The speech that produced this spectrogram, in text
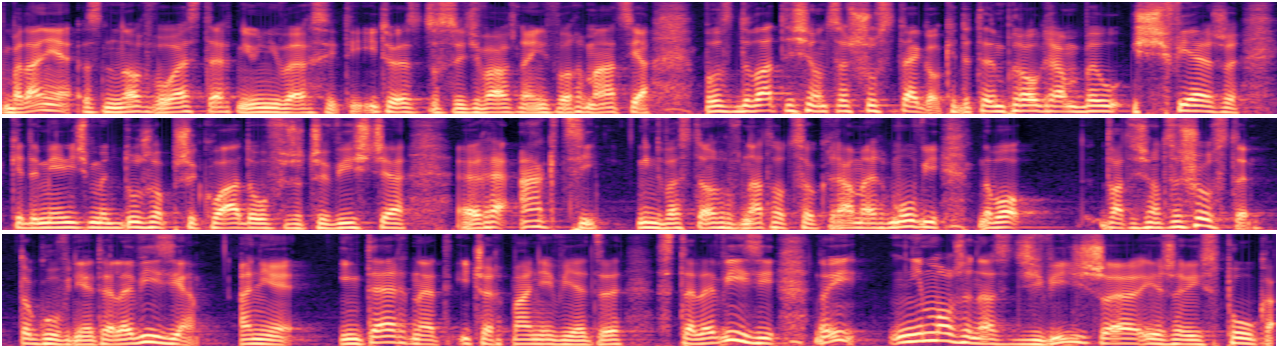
Badanie z Northwestern University i to jest dosyć ważna informacja, bo z 2006, kiedy ten program był świeży, kiedy mieliśmy dużo przykładów rzeczywiście reakcji inwestorów na to, co Kramer mówi, no bo 2006 to głównie telewizja, a nie internet i czerpanie wiedzy z telewizji. No i nie może nas dziwić, że jeżeli spółka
